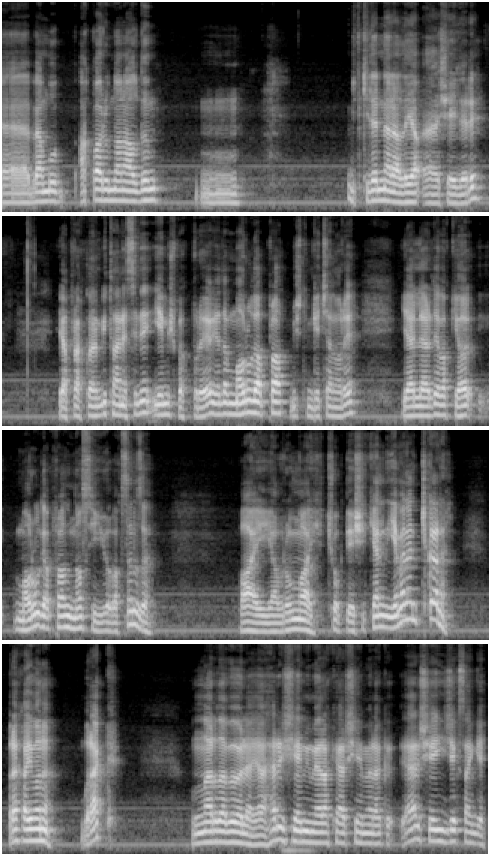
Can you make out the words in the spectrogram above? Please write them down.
Ee, ben bu akvaryumdan aldığım hmm, bitkilerin herhalde e, şeyleri yaprakların bir tanesini yemiş bak buraya. Ya da marul yaprağı atmıştım geçen oraya. Yerlerde bak ya marul yaprağını nasıl yiyor baksanıza. Vay yavrum vay. Çok değişik. Yani yeme çıkar. Bırak hayvanı. Bırak. Bunlar da böyle ya. Her şeye mi merak, her şeye merak. Her şeyi yiyecek sanki.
